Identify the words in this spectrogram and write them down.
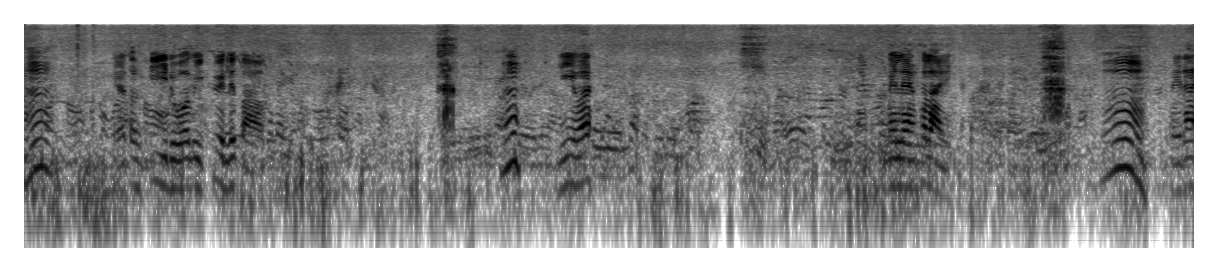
อืมเดี๋ยวต้องตีดูว่ามีขึ้นหรือเปล่าอืมนี่วะ ไม่แรงเท่าไหร่ อืมใช้ได้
